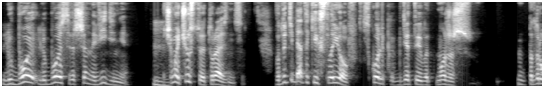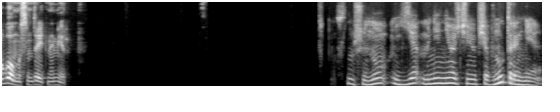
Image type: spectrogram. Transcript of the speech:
любое, любое совершенно видение? Mm. Почему я чувствую эту разницу? Вот у тебя таких слоев сколько, где ты вот можешь ну, по-другому смотреть на мир? Слушай, ну, я, мне не очень вообще внутренне,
